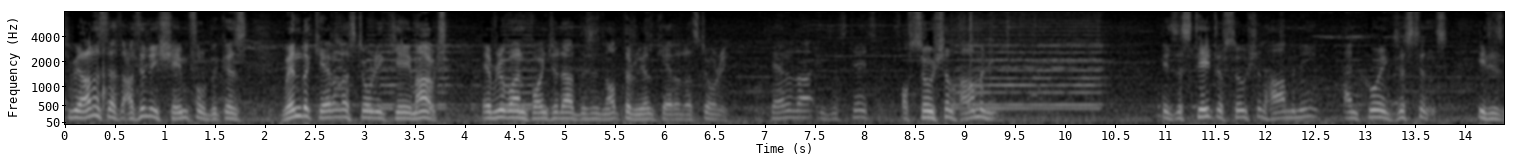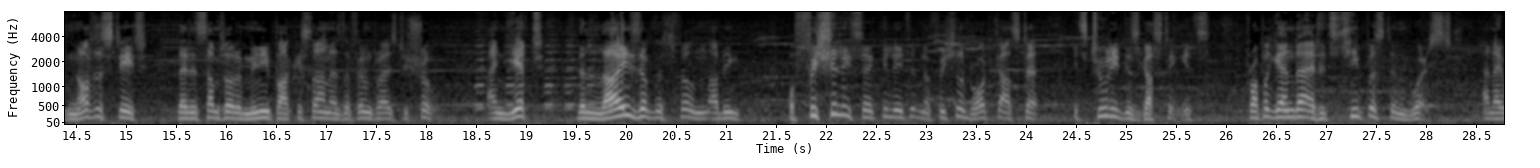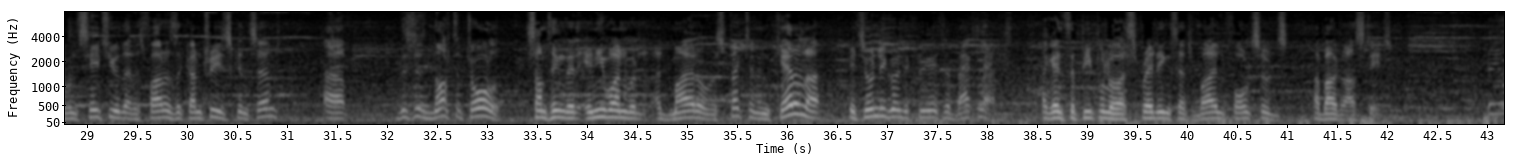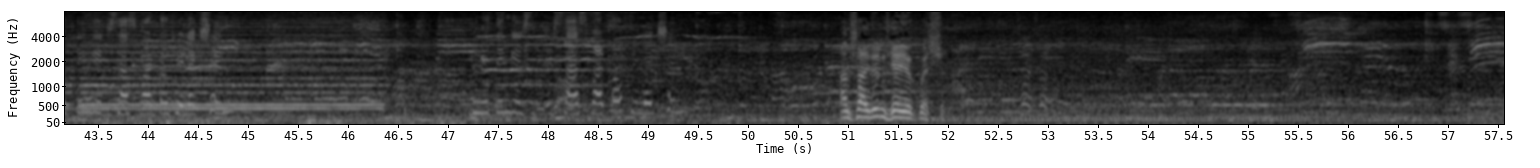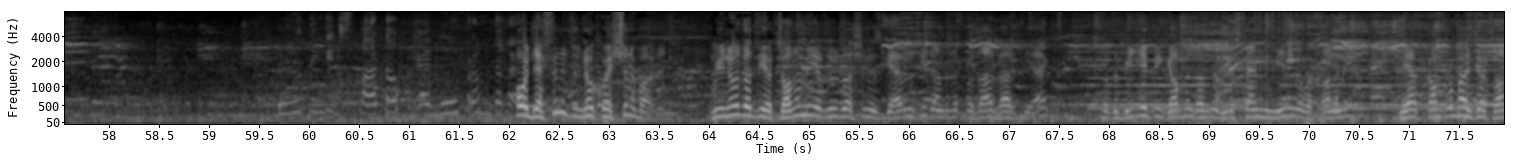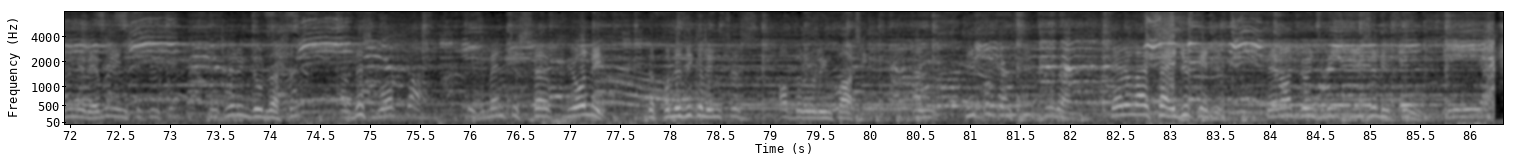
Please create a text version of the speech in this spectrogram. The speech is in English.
To be honest, that's utterly shameful because when the Kerala story came out, everyone pointed out this is not the real Kerala story. Kerala is a state of social harmony. It's a state of social harmony and coexistence. It is not a state that is some sort of mini Pakistan as the film tries to show. And yet, the lies of this film are being officially circulated in official broadcaster. It's truly disgusting. It's propaganda at its cheapest and worst. And I will say to you that as far as the country is concerned, uh, this is not at all something that anyone would admire or respect. And in Kerala, it's only going to create a backlash against the people who are spreading such vile falsehoods about our state. Do you think it's as part of election? Do you think it's, it's as part of election? I'm sorry, I didn't hear your question. It's part of a move from the Oh, definitely, no question about it. We know that the autonomy of Doordarshan is guaranteed under the Prasar Bharati Act, but the BJP government doesn't understand the meaning of autonomy. They have compromised the autonomy of every institution, including Doordarshan, and this broadcast is meant to serve purely the political interests of the ruling party. And people can see through that. Keralites are educated. They're not going to be easily fooled.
